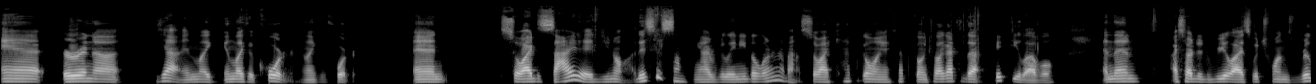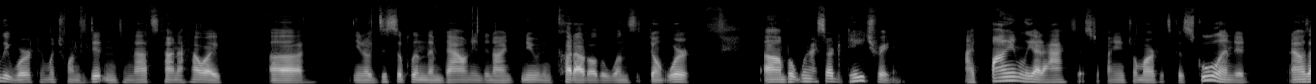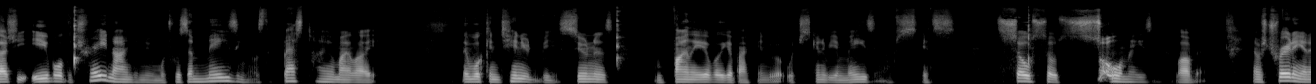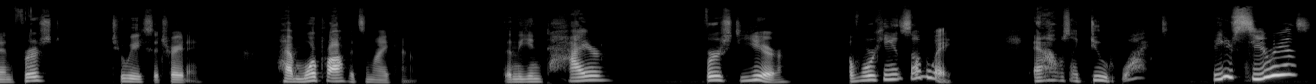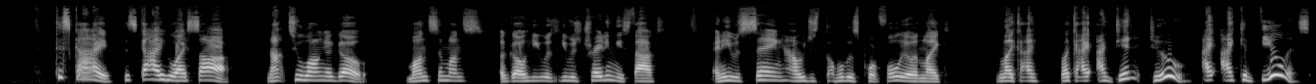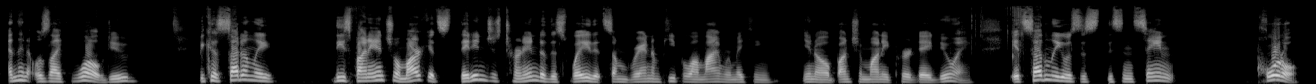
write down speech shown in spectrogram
And or in a yeah, in like in like a quarter, in like a quarter. And so I decided, you know, this is something I really need to learn about. So I kept going, I kept going till I got to that 50 level. And then I started to realize which ones really worked and which ones didn't. And that's kind of how I, uh, you know, disciplined them down into nine noon and cut out all the ones that don't work. Um, but when I started day trading, I finally had access to financial markets because school ended and I was actually able to trade nine to noon, which was amazing. It was the best time of my life. It will continue to be as soon as I'm finally able to get back into it, which is going to be amazing. I'm just, it's so, so, so amazing. I love it. And I was trading it in the first two weeks of trading. I have more profits in my account than the entire first year of working at Subway. And I was like, dude, what? Are you serious? This guy, this guy who I saw not too long ago, months and months ago, he was he was trading these stocks and he was saying how he just doubled his portfolio and like like I like I, I did it too. I, I could feel this. And then it was like, whoa, dude. Because suddenly these financial markets, they didn't just turn into this way that some random people online were making, you know, a bunch of money per day doing. It suddenly was this this insane portal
